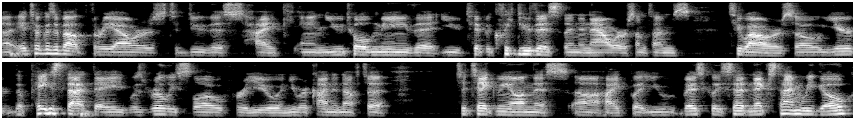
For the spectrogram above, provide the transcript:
uh, it took us about three hours to do this hike. And you told me that you typically do this in an hour, sometimes two hours. So your the pace that day was really slow for you, and you were kind enough to to take me on this uh, hike. But you basically said next time we go,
